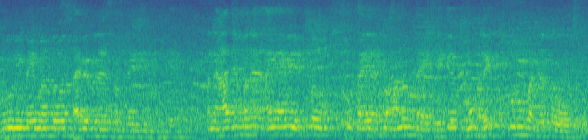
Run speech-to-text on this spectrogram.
ગુરુની મહિમા તો સાહેબે બધા સમજાવી છે અને આજે મને અહીંયા આવી એટલો શું થાય, એટલો આનંદ થાય છે કે હું હરેક સ્કૂલમાં જતો હોઉં છું.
